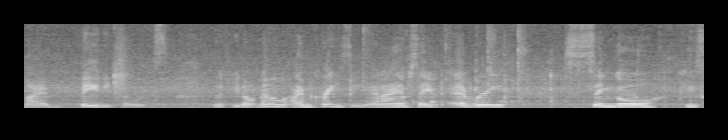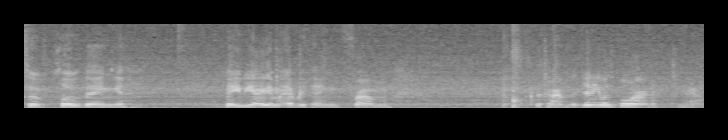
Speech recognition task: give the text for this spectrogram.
my baby coats. Because if you don't know, I'm crazy. And I have saved every single piece of clothing, baby item, everything from the time that Ginny was born to now.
